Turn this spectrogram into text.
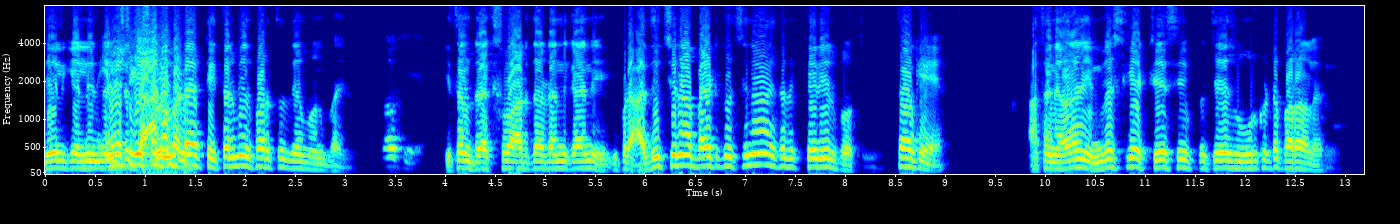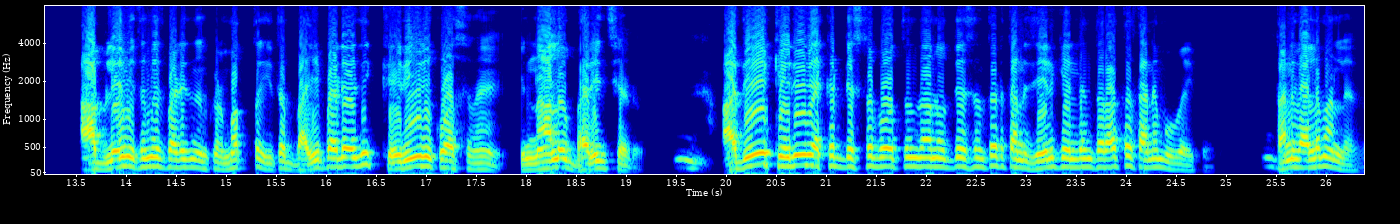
జైలుకి వెళ్ళింది ఇతని మీద పడుతుందేమో అని భయం. ఇతను డ్రగ్స్ వాడతాడని కానీ ఇప్పుడు అది వచ్చినా బయటకు వచ్చినా ఇతనికి కెరీర్ పోతుంది. ఓకే. అతను ఎవరైనా ఇన్వెస్టిగేట్ చేసి చేసి ఊరుకుంటే పర్వాలేదు. ఆ బ్లేమ్ ఇతని మీద పడింది అనుకోండి. మొత్తం ఇతను భయపడేది కెరీర్ కోసమే. ఇన్నాళ్ళు భరించాడు. అదే కెరీర్ ఎక్కడ డిస్టర్బ్ అవుతుందో అనే ఉద్దేశంతో తను జైలుకి వెళ్ళిన తర్వాత తనే మూవ్ అయిపోయాడు. తను వెళ్ళమనలేదు.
